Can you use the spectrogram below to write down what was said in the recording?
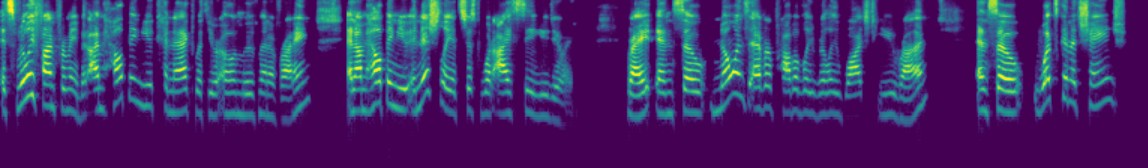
it's really fun for me, but I'm helping you connect with your own movement of running. And I'm helping you initially, it's just what I see you doing. Right. And so no one's ever probably really watched you run. And so what's going to change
